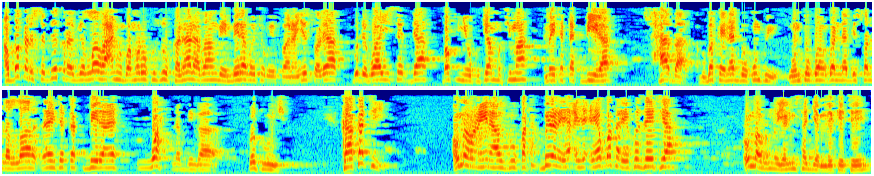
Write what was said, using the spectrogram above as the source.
abubakar sidiik radiallahu anhu bwamala okuzuuka naalabanga embeera bweto bwefaananye swala budde bwayise dda bafunye okutya mutima nebayita takbiira. Sahaba abubakar nadda okumpi omutwe gwa nabbi salllah nayita takbiira wa nabbi nga lwetungi kakati umaru naye nazuuka takbiira eya abubakar ekoze etya? Umaru no yali musajja mulekete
